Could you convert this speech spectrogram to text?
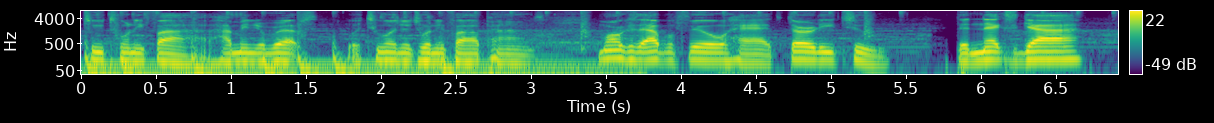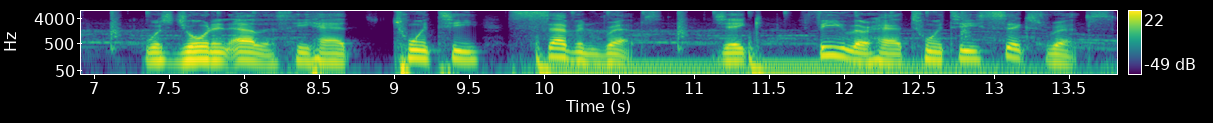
225. How many reps with 225 pounds? Marcus Applefield had 32. The next guy was Jordan Ellis. He had 27 reps. Jake Fieler had 26 reps.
